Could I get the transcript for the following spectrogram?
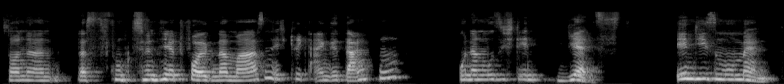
sondern das funktioniert folgendermaßen. Ich kriege einen Gedanken und dann muss ich den jetzt in diesem Moment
